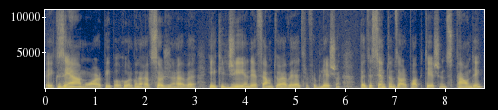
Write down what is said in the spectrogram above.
exam or people who are going to have surgery have an EKG and they're found to have atrial fibrillation. But the symptoms are palpitations, pounding,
